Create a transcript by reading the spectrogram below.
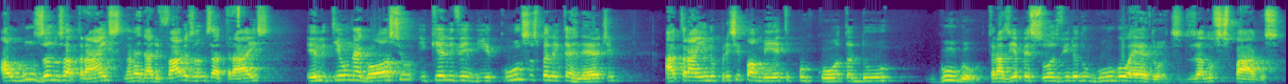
alguns anos atrás, na verdade vários anos atrás, ele tinha um negócio em que ele vendia cursos pela internet, atraindo principalmente por conta do Google. Trazia pessoas vindas do Google AdWords, dos anúncios pagos.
